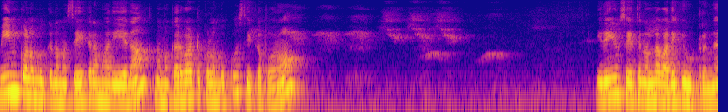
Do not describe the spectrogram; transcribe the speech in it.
மீன் குழம்புக்கு நம்ம சேர்க்குற மாதிரியே தான் நம்ம கருவாட்டு குழம்புக்கும் சேர்க்க போகிறோம் இதையும் சேர்த்து நல்லா வதக்கி விட்ருங்க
